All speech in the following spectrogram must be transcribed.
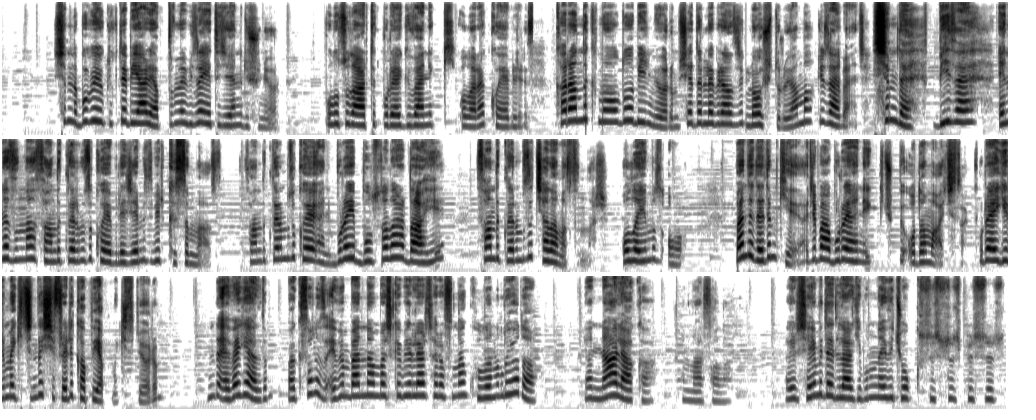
Şimdi bu büyüklükte bir yer yaptım ve bize yeteceğini düşünüyorum. Bulutu da artık buraya güvenlik olarak koyabiliriz. Karanlık mı olduğu bilmiyorum. Shader'la birazcık loş duruyor ama güzel bence. Şimdi bize en azından sandıklarımızı koyabileceğimiz bir kısım lazım. Sandıklarımızı koy hani burayı bulsalar dahi sandıklarımızı çalamasınlar. Olayımız o. Ben de dedim ki acaba buraya hani küçük bir oda mı açsak? Buraya girmek için de şifreli kapı yapmak istiyorum. Şimdi eve geldim. Baksanız evim benden başka biriler tarafından kullanılıyor da. Yani ne alaka? Bunlar falan. Hayır şey mi dediler ki bunun evi çok süssüz püssüz.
